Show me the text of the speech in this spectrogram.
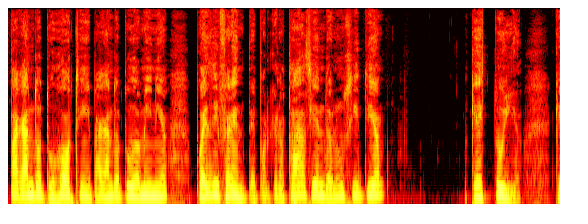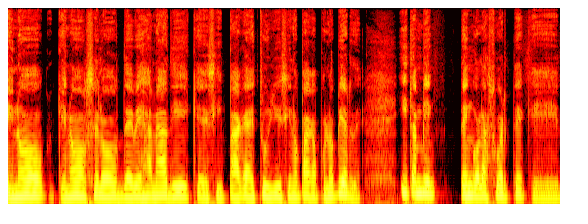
pagando tu hosting y pagando tu dominio, pues es diferente, porque lo estás haciendo en un sitio que es tuyo, que no, que no se lo debes a nadie que si paga es tuyo y si no paga pues lo pierdes. Y también tengo la suerte, que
